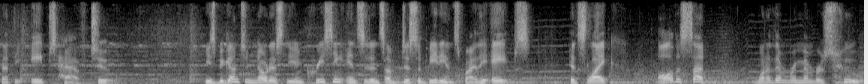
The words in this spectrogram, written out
that the apes have too. He's begun to notice the increasing incidence of disobedience by the apes. It's like all of a sudden, one of them remembers who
